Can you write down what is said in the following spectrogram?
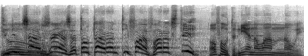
Diniho tsara izay aza atao tara an'ity fahavaratra ity! Ao fa hodinihana hoa aminao e!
